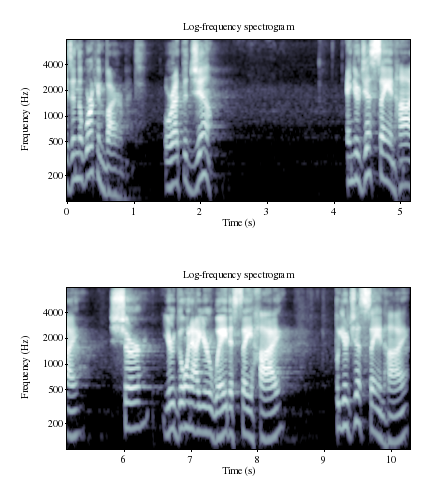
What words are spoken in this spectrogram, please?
is in the work environment or at the gym. And you're just saying hi. Sure, you're going out of your way to say hi, but you're just saying hi.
